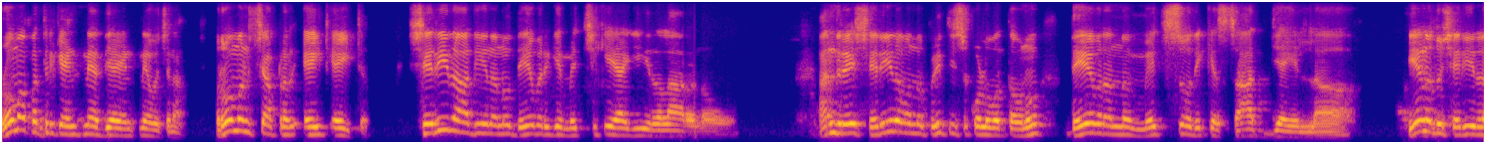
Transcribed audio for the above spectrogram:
ರೋಮ ಪತ್ರಿಕೆ ಎಂಟನೇ ಅಧ್ಯಾಯ ಎಂಟನೇ ವಚನ. ರೋಮನ್ಸ್ ಚಾಪ್ಟರ್ ಏಟ್ ಏಟ್ ಶರೀರಾಧೀನನು ದೇವರಿಗೆ ಮೆಚ್ಚುಗೆಯಾಗಿ ಇರಲಾರನು. ಅಂದ್ರೆ ಶರೀರವನ್ನು ಪ್ರೀತಿಸಿಕೊಳ್ಳುವಂತವನು ದೇವರನ್ನು ಮೆಚ್ಚಿಸೋದಿಕ್ಕೆ ಸಾಧ್ಯ ಇಲ್ಲ. ಏನದು ಶರೀರ?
